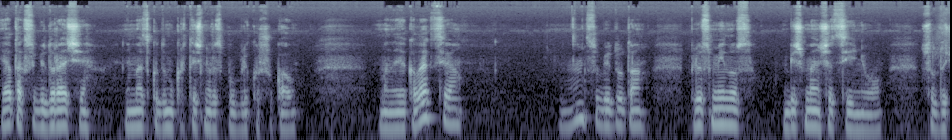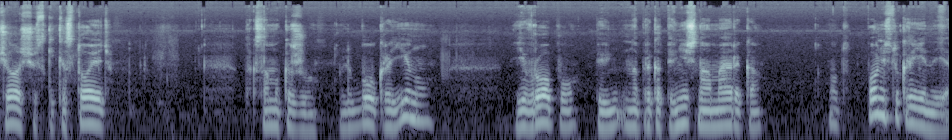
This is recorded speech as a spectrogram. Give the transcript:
Я так собі, до речі, Німецьку Демократичну Республіку шукав. У мене є колекція. Собі тут плюс-мінус більш-менш оцінював. Що до чого, що скільки стоїть. Так само кажу любу Україну, Європу, пів... наприклад, Північна Америка. Ну, тут повністю країни є.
